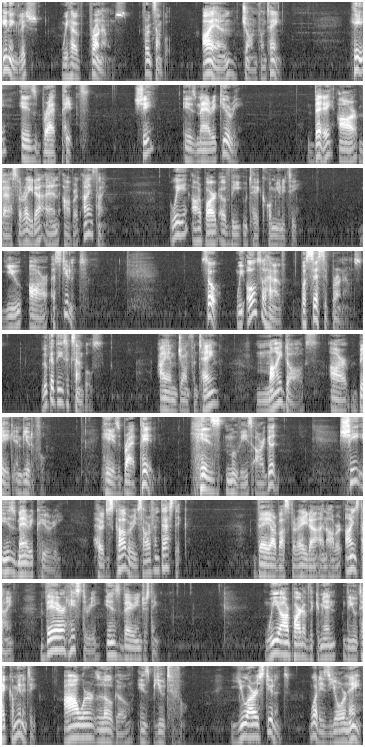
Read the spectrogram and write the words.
In English, we have pronouns. For example, I am John Fontaine. He is Brad Pitt. She is Mary Curie. They are Vaz Ferreira and Albert Einstein. We are part of the UTEC community. You are a student. So, we also have possessive pronouns. Look at these examples. I am John Fontaine. My dogs are big and beautiful. He is Brad Pitt. His movies are good. She is Mary Curie. Her discoveries are fantastic. They are Vaz Ferreira and Albert Einstein. Their history is very interesting. We are part of the, commun the UTEC community. Our logo is beautiful. You are a student. What is your name?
